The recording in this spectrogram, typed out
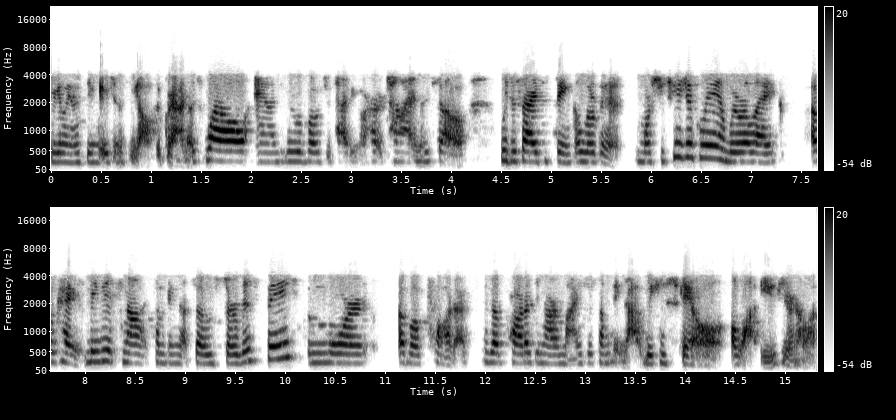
freelancing agency off the ground as well, and we were both just having a hard time. And so we decided to think a little bit more strategically, and we were like, okay, maybe it's not something that's so service based, but more of a product. Because a product in our minds is something that we can scale a lot easier and a lot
